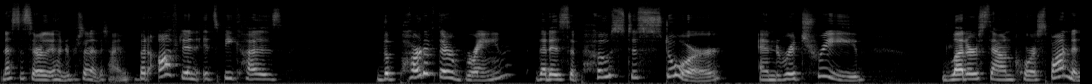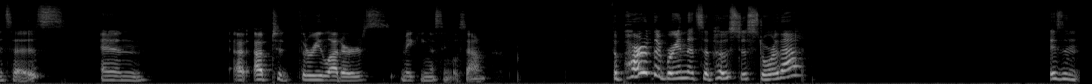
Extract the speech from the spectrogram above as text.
necessarily 100% of the time, but often it's because the part of their brain that is supposed to store and retrieve letter sound correspondences and up to three letters making a single sound. The part of the brain that's supposed to store that isn't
